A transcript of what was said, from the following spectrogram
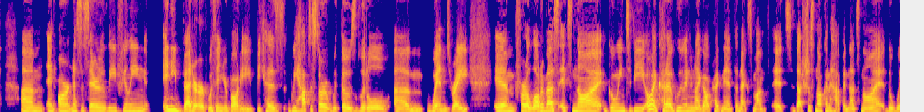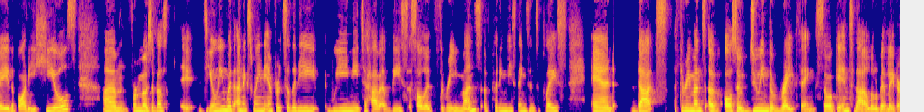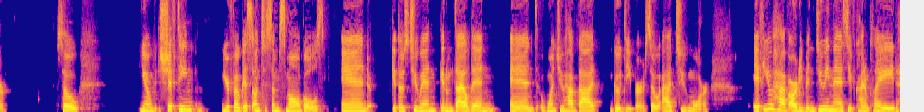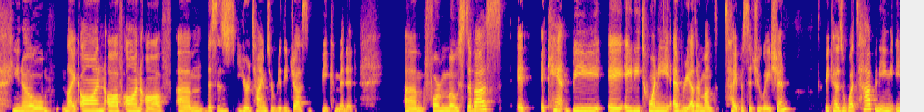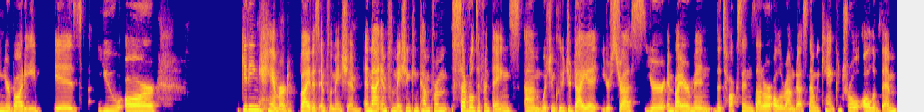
um, and aren't necessarily feeling any better within your body because we have to start with those little um, wins, right? Um, for a lot of us, it's not going to be, oh, I cut out gluten and I got pregnant the next month. It's that's just not going to happen. That's not the way the body heals. Um, for most of us, dealing with unexplained infertility, we need to have at least a solid three months of putting these things into place. And that's three months of also doing the right thing. So I'll get into that a little bit later. So, you know, shifting your focus onto some small goals and get those two in, get them dialed in. And once you have that, go deeper. So add two more. If you have already been doing this, you've kind of played, you know, like on, off, on, off, um, this is your time to really just be committed. Um, for most of us, it it can't be a 80-20 every other month type of situation because what's happening in your body is you are getting hammered by this inflammation. And that inflammation can come from several different things, um, which include your diet, your stress, your environment, the toxins that are all around us. Now, we can't control all of them.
